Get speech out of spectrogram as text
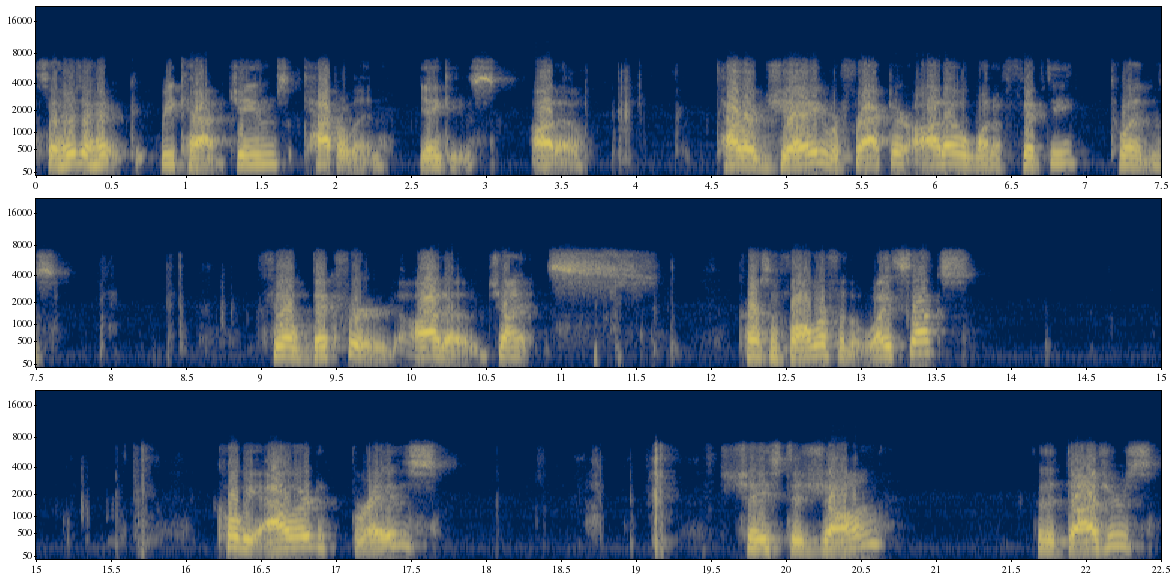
so here's a hit recap. James Kaprielian, Yankees, auto. Tyler Jay, refractor, auto, 1 of 50, Twins. Phil Bickford, auto, Giants. Carson Fulmer for the White Sox. Kolby Allard, Braves. Chase DeJong, for the Dodgers.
